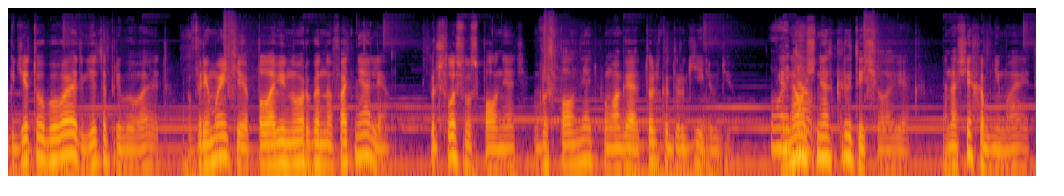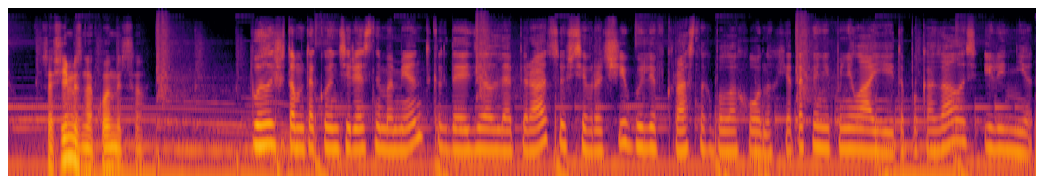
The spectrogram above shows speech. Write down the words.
Где-то убывает, где-то прибывает. В ремейке половину органов отняли, пришлось восполнять. Восполнять помогают только другие люди. Ой, Она да. очень открытый человек. Она всех обнимает, со всеми знакомится. Был еще там такой интересный момент, когда ей делали операцию, все врачи были в красных балахонах. Я так и не поняла, ей это показалось или нет.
